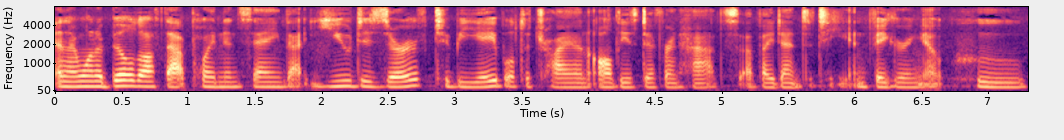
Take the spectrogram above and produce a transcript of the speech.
And I want to build off that point in saying that you deserve to be able to try on all these different hats of identity and figuring out who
